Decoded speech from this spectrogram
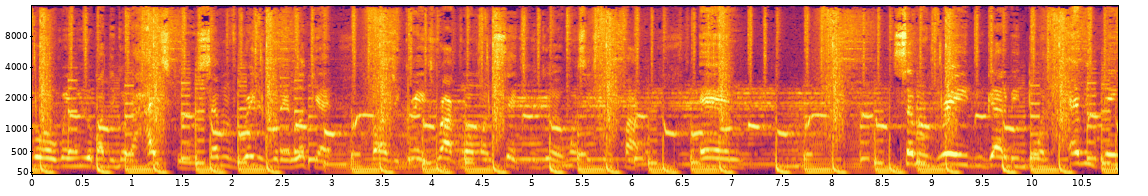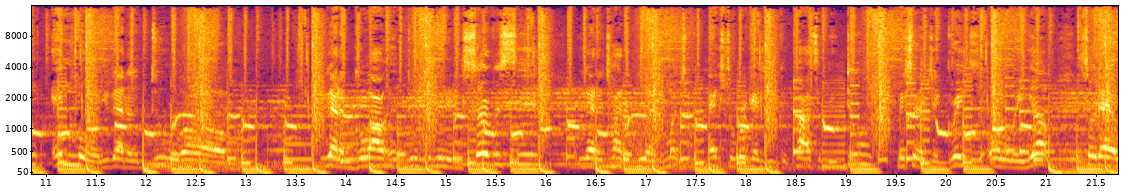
for when you're about to go to high school. Seventh grade is where they look at as far as your grades. Rock 116, we're good, 116 And seventh grade, you got to be doing everything and more. You got to do, um, you got to go out and do community services. You got to try to do as much extra work as you could possibly do. Make sure that your grades are all the way up, so that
